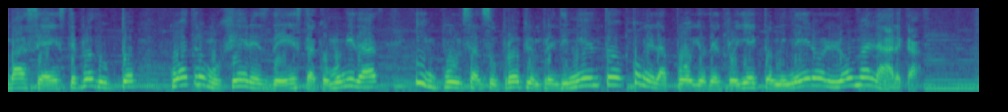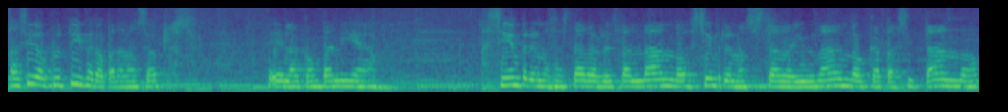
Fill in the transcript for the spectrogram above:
base a este producto, cuatro mujeres de esta comunidad impulsan su propio emprendimiento con el apoyo del proyecto minero Loma Larga. Ha sido fructífero para nosotros. Eh, la compañía siempre nos ha estado respaldando, siempre nos ha estado ayudando, capacitando,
